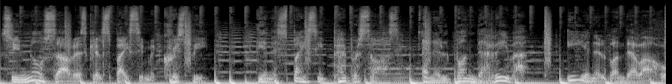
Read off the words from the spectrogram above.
Si no sabes que el Spicy McCrispy tiene Spicy Pepper Sauce en el pan de arriba y en el pan de abajo,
